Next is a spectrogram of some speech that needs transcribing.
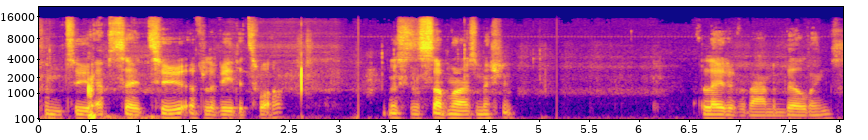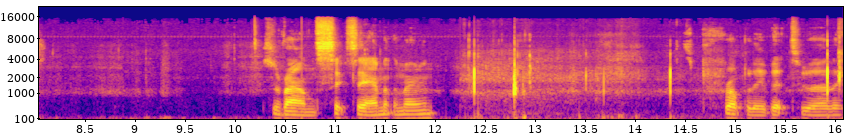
welcome to episode 2 of La Vie de Toits. This is a sunrise mission. A load of abandoned buildings. It's around 6am at the moment. It's probably a bit too early.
